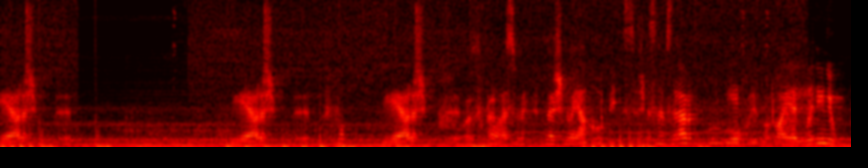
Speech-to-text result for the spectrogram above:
Ja, das... Ja, das... Ja, das... Was möchten wir ja Ich wissen, ob es da... By a letting you.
